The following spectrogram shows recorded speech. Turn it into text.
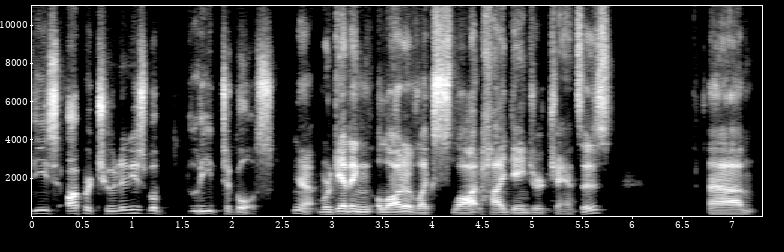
these opportunities will lead to goals. yeah. We're getting a lot of like slot high danger chances. Um,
